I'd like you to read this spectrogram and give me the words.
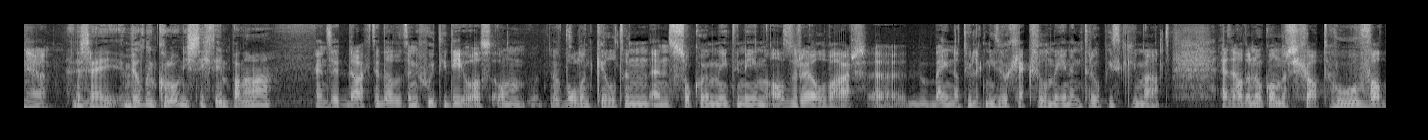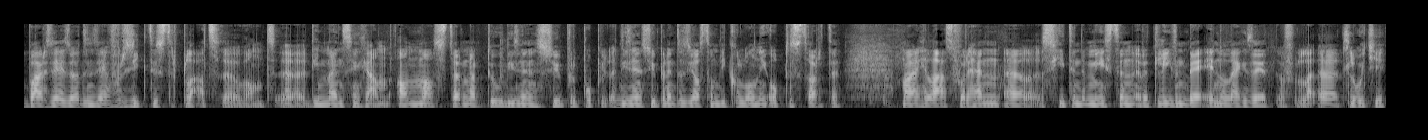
Ja. Zij wilden een kolonie stichten in Panama. En zij dachten dat het een goed idee was om wollen kilten en sokken mee te nemen als ruilwaar. Uh, ben je natuurlijk niet zo gek veel mee in een tropisch klimaat. En ze hadden ook onderschat hoe vatbaar zij zouden zijn voor ziektes ter plaatse. Want uh, die mensen gaan en masse daar naartoe. Die zijn, super die zijn super enthousiast om die kolonie op te starten. Maar helaas voor hen uh, schieten de meesten er het leven bij in, leggen zij het, of, het loodje.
